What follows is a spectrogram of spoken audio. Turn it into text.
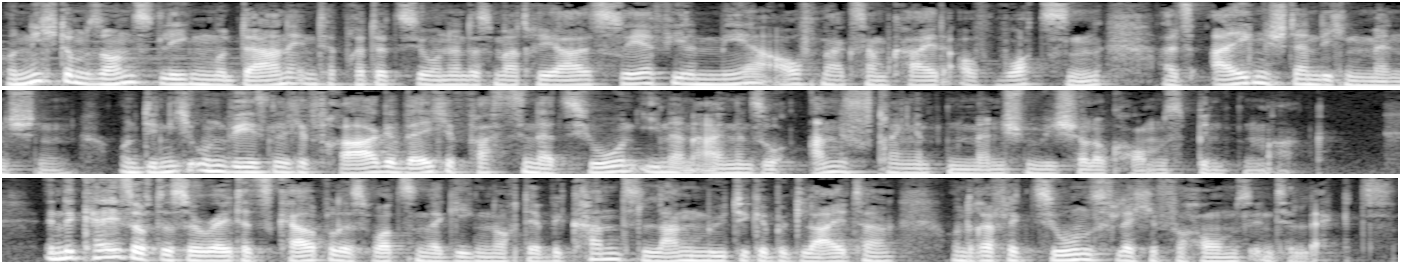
Und nicht umsonst legen moderne Interpretationen des Materials sehr viel mehr Aufmerksamkeit auf Watson als eigenständigen Menschen und die nicht unwesentliche Frage, welche Faszination ihn an einen so anstrengenden Menschen wie Sherlock Holmes binden mag. In The Case of the Serrated Scalpel ist Watson dagegen noch der bekannt langmütige Begleiter und Reflexionsfläche für Holmes Intellekt.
